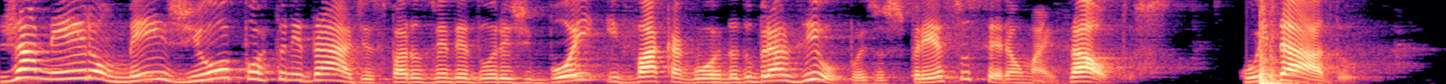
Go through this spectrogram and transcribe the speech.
Janeiro é um mês de oportunidades para os vendedores de boi e vaca gorda do Brasil, pois os preços serão mais altos. Cuidado!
